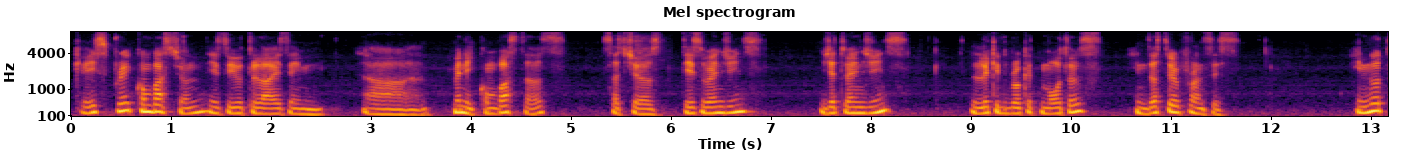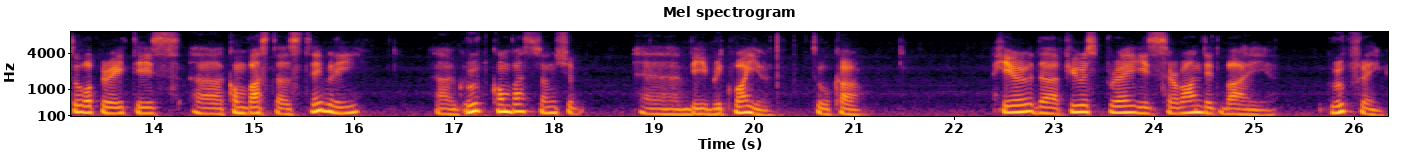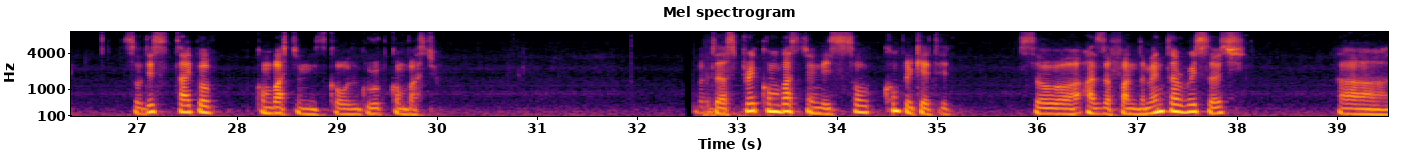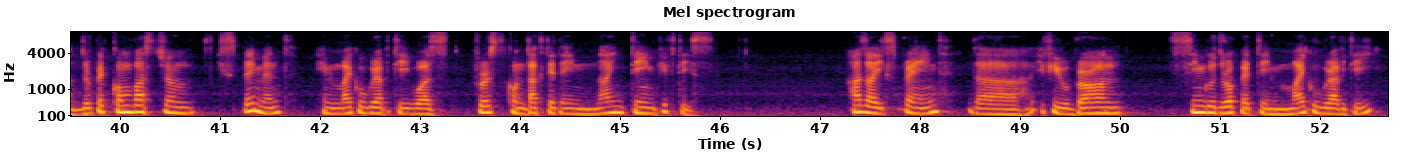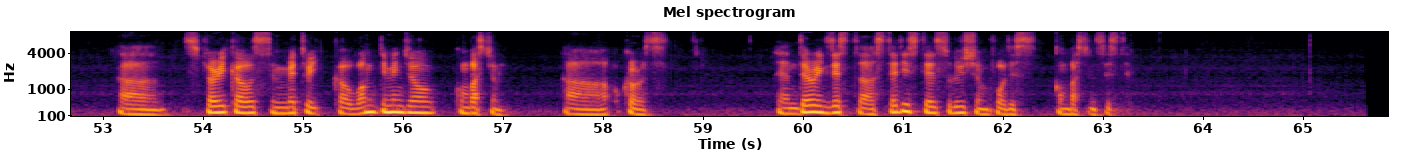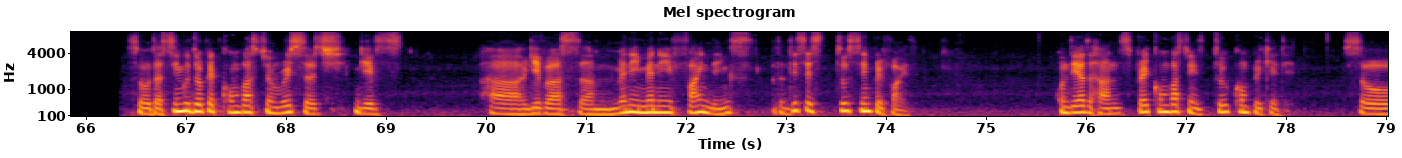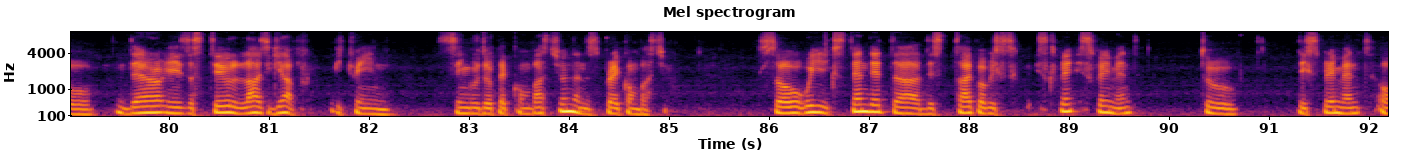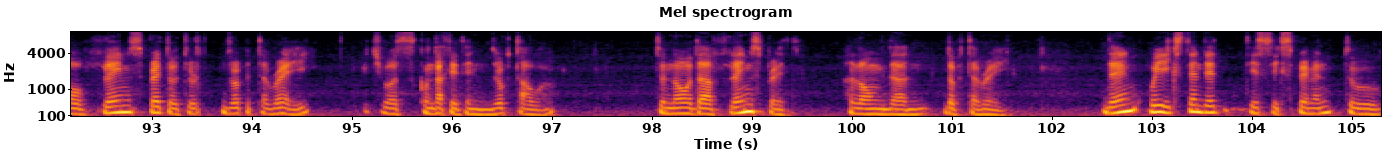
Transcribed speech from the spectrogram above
Okay, spray combustion is utilized in uh, many combustors such as diesel engines, jet engines, liquid rocket motors, industrial furnaces. In order to operate these uh, combustors stably, uh, group combustion should uh, be required to occur. Here, the fuel spray is surrounded by group flame. So this type of combustion is called group combustion. But the spray combustion is so complicated. So uh, as a fundamental research, uh, droplet combustion experiment in microgravity was first conducted in 1950s as I explained, the if you burn single droplet in microgravity, uh, spherical symmetric one-dimensional combustion uh, occurs. And there exists a steady state solution for this combustion system. So the single droplet combustion research gives uh, give us uh, many, many findings, but this is too simplified. On the other hand, spray combustion is too complicated. So there is still a large gap between single droplet combustion and spray combustion. So we extended uh, this type of ex experiment to the experiment of flame spread spreader droplet array, which was conducted in drop tower. to know the flame spread along the droplet array. Then we extended this experiment to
